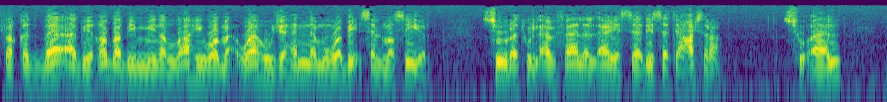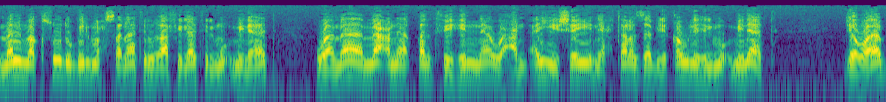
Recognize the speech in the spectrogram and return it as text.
فقد باء بغضب من الله ومأواه جهنم وبئس المصير. سورة الأنفال الآية السادسة عشرة. سؤال ما المقصود بالمحصنات الغافلات المؤمنات وما معنى قذفهن وعن أي شيء احترز بقوله المؤمنات؟ جواب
